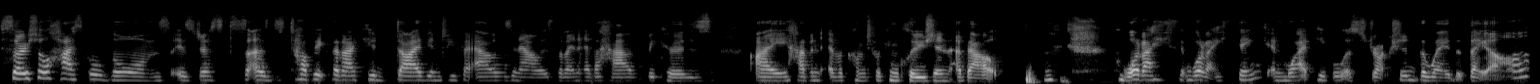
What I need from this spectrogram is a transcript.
social high school norms is just a topic that I could dive into for hours and hours that I never have because I haven't ever come to a conclusion about what I what I think and why people are structured the way that they are,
